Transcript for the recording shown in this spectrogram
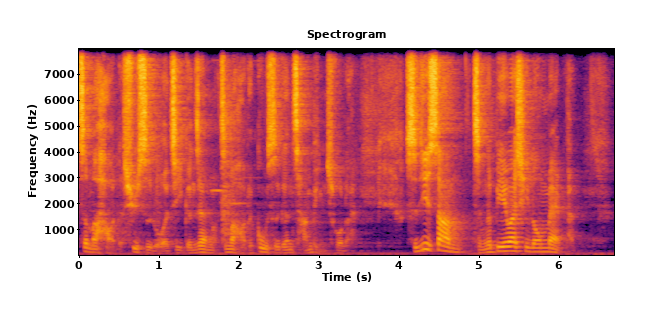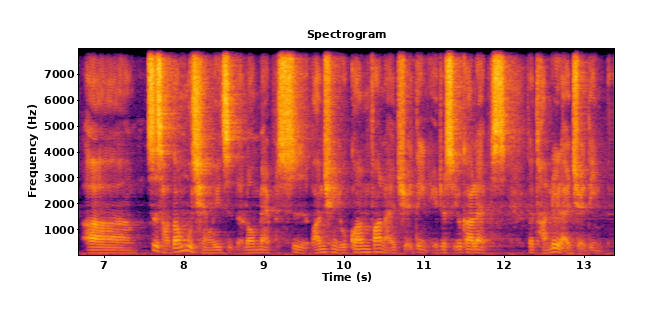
这么好的叙事逻辑跟这样这么好的故事跟产品出来。实际上，整个 B A Y C roadmap。呃，至少到目前为止的 roadmap 是完全由官方来决定，也就是 Yuga Labs 的团队来决定的。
